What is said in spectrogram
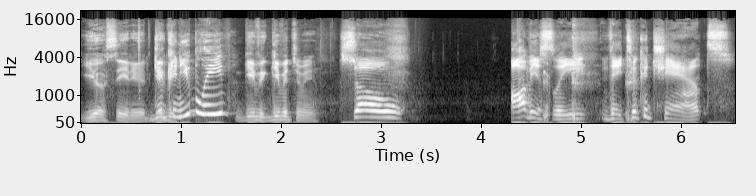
UFC, dude. dude. Give Can it, you believe? give it give it to me? So, obviously, they took a chance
